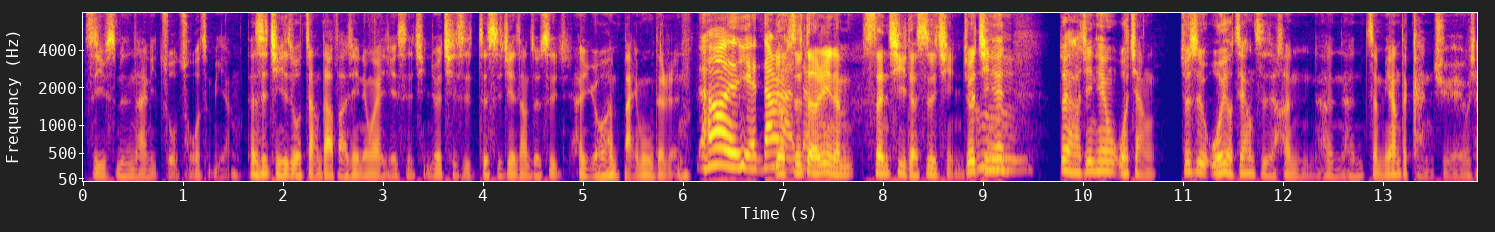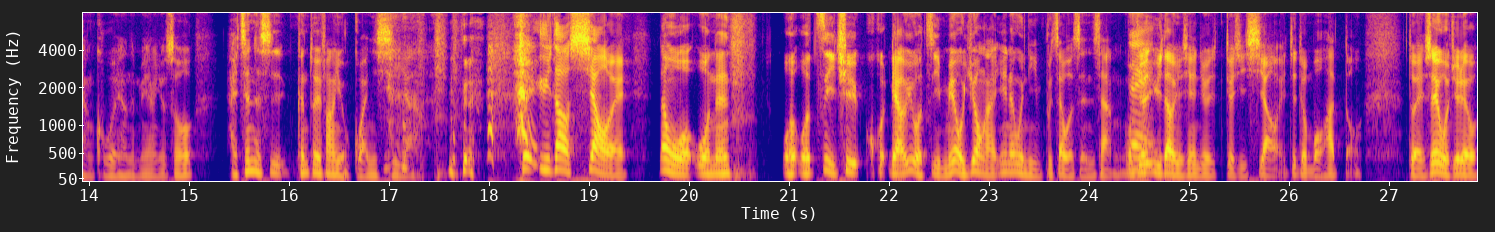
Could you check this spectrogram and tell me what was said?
自己是不是哪里做错怎么样，但是其实我长大发现另外一件事情，就其实这世界上就是很有很白目的人，然后也当然有值得令人生气的事情，就今天，对啊，今天我讲。就是我有这样子很很很怎么样的感觉，我想哭，我想怎么样，有时候还真的是跟对方有关系呀、啊。就遇到笑哎、欸，那我我能我我自己去疗愈我自己没有用啊，因为那问题不在我身上。我觉得遇到有些人就就去笑哎、欸，这就没法懂。对，所以我觉得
